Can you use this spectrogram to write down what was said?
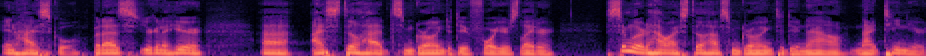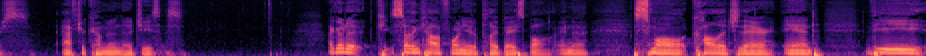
in high school, but as you're going to hear, uh, I still had some growing to do four years later, similar to how I still have some growing to do now, 19 years after coming to know Jesus. I go to Southern California to play baseball in a small college there, and the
